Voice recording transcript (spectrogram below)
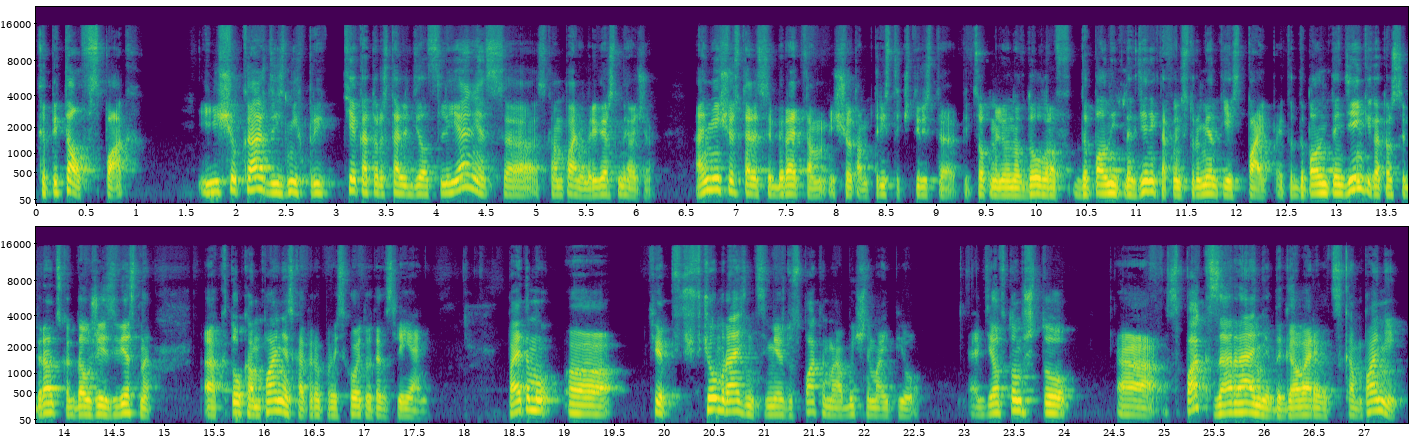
капитал в SPAC. И еще каждый из них, при, те, которые стали делать слияние с, с компанией, merger – они еще стали собирать там еще там 300, 400, 500 миллионов долларов дополнительных денег. Такой инструмент есть Pipe. Это дополнительные деньги, которые собираются, когда уже известно, а, кто компания, с которой происходит вот это слияние. Поэтому а, в чем разница между SPAC и обычным IPO? Дело в том, что SPAC а, заранее договаривается с компанией,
